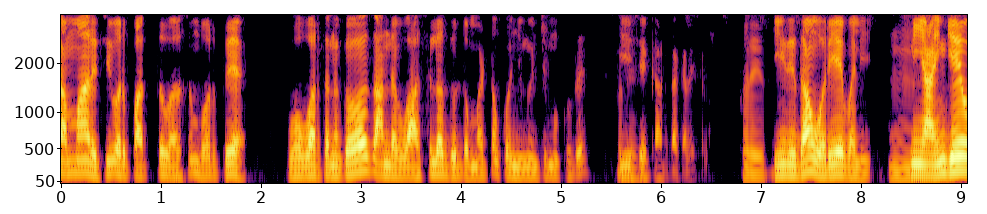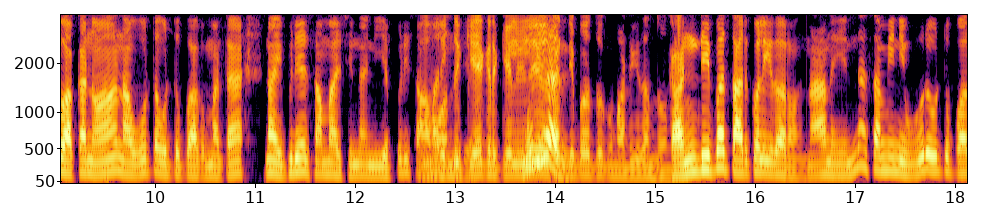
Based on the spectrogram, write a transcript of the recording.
சம்மாரிச்சு ஒரு பத்து வருஷம் பொறுத்து. ஒவ்வொருத்தனுக்கும் அந்த அசுல துட்டு மட்டும் கொஞ்சம் கொஞ்சமா கொடு. ஈஸியாக கடத்தை கழிக்கலாம். புரியுது இதுதான் ஒரே வழி. நீ அங்கேயே உக்காணும் நான் வீட்டை விட்டு பார்க்க மாட்டேன். நான் இப்படியே சமாளிச்சுன்னா நீ எப்படி சமாளிக்க கேள்வியிலே முடியாது. கண்டிப்பா தூக்க மாட்டேங்குதான் கண்டிப்பா தற்கொலைக்கு தான் வரும். நான் என்ன சாமி நீ ஊரை விட்டு போக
